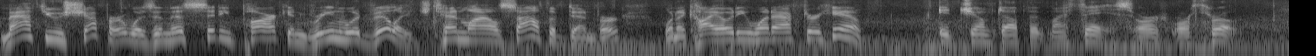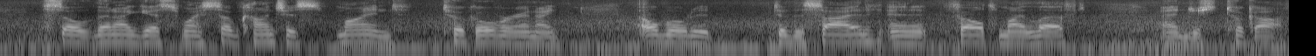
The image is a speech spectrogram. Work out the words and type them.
Matthew Shepper was in this city park in Greenwood Village, 10 miles south of Denver, when a coyote went after him. It jumped up at my face or, or throat. So then I guess my subconscious mind took over and I elbowed it to the side and it fell to my left and just took off.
